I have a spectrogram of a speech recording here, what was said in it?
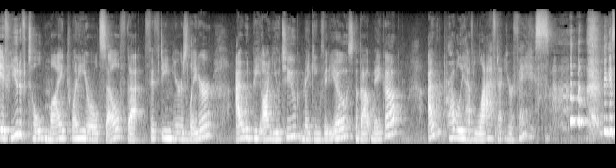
if you'd have told my 20-year-old self that 15 years later I would be on YouTube making videos about makeup, I would probably have laughed at your face. because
